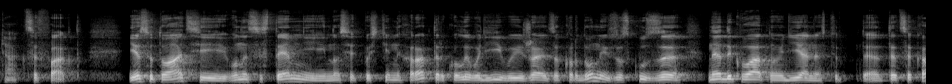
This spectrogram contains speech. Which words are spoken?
Так. Це факт. Є ситуації, вони системні і носять постійний характер, коли водії виїжджають за кордон і в зв'язку з неадекватною діяльністю е, ТЦК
